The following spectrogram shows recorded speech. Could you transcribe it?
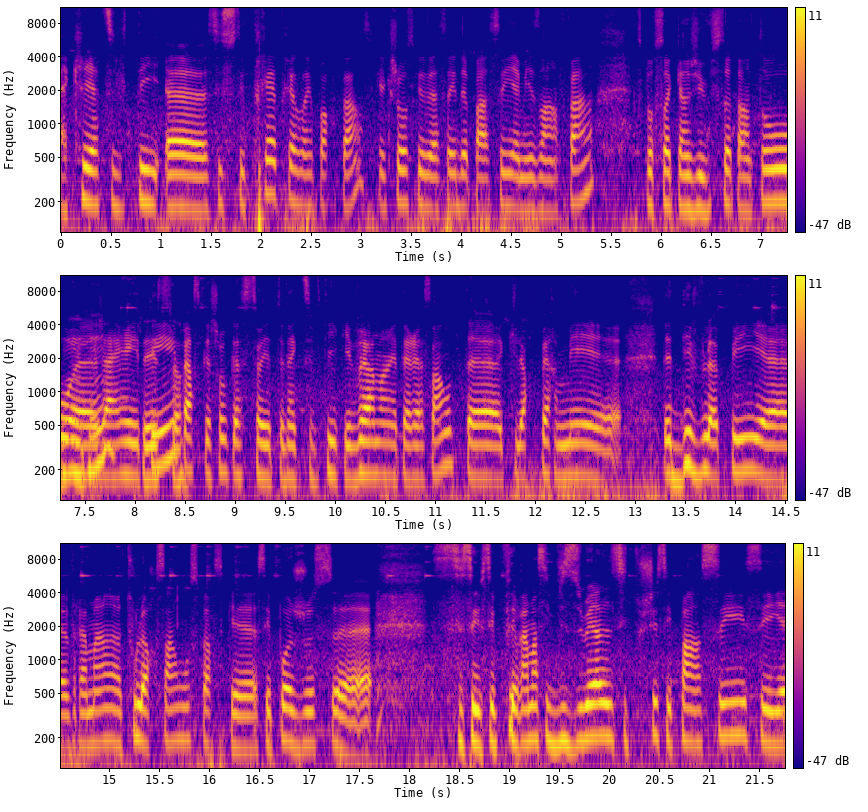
la créativité, euh, c'est très, très important. C'est quelque chose que j'essaie de passer à mes enfants. C'est pour ça que quand j'ai vu ça tantôt, euh, mhm, j'ai arrêté parce que je trouve que c'est une activité qui est vraiment intéressante, euh, qui leur permet de développer vraiment tout leur sens parce que c'est pas juste... c'est vraiment, c'est visuel, c'est toucher, c'est penser, c'est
